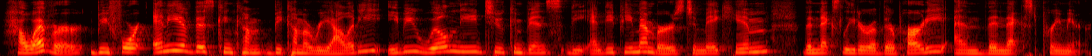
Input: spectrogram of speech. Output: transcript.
However, before any of this can come, become a reality, Eby will need to convince the NDP members to make him the next leader of their party and the next premier.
